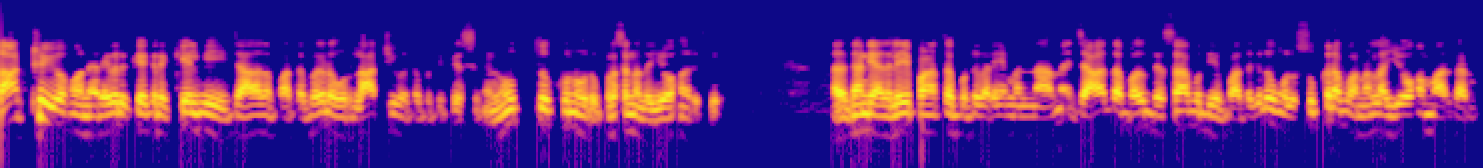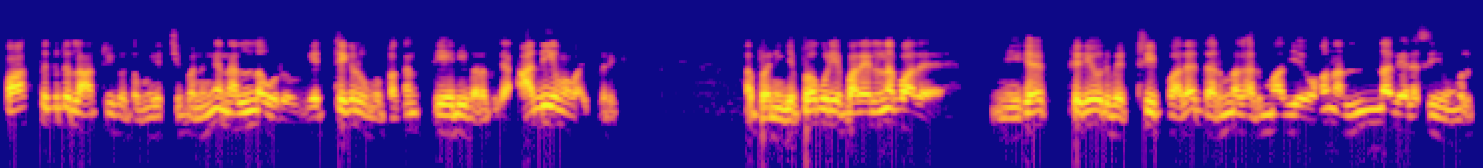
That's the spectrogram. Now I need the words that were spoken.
லாட்ரி யோகம் நிறைய பேர் கேட்குற கேள்வி ஜாதகம் பார்த்த பிறகு ஒரு லாட்ரி யோகத்தை பற்றி பேசுங்க. நூற்றுக்குன்னு நூறு பிரசன்ட் அந்த யோகம் இருக்குது அதுக்காண்டி அதிலேயே பணத்தை போட்டு விரயம் பண்ணாமல் ஜாதகத்தை பார்த்து தசாபதியை பார்த்துக்கிட்டு உங்களுக்கு சுக்கிரபா நல்லா யோகமாக இருக்காரு. பார்த்துக்கிட்டு லாட்ரி யோகத்தை முயற்சி பண்ணுங்கள் நல்ல ஒரு வெற்றிகள் உங்கள் பக்கம் தேடி வர்றதுக்கு அதிகமாக வாய்ப்பு இருக்குது அப்போ நீங்கள் போகக்கூடிய பாதையில் என்ன பாதை? மிகப்பெரிய ஒரு வெற்றி பாதை. தர்ம கர்மாதி யோகம். நல்லா வேலை செய்யும் உங்களுக்கு.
